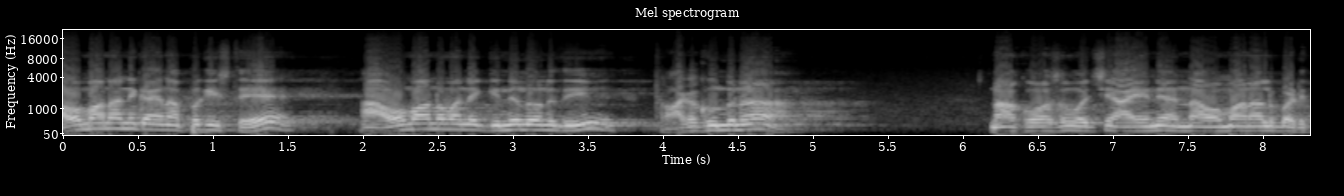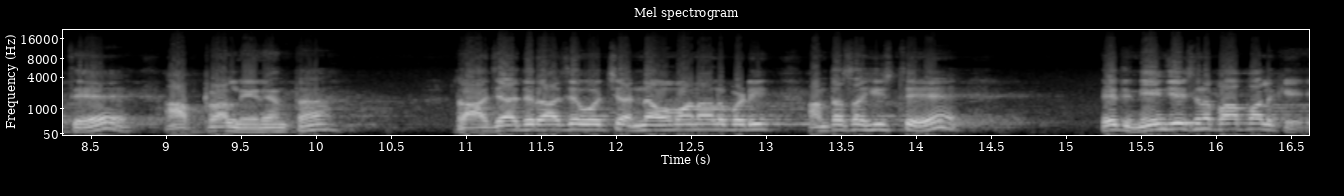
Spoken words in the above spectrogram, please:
అవమానానికి ఆయన అప్పగిస్తే ఆ అవమానం అనే గిన్నెలోనిది త్రాగకుందునా? నా కోసం వచ్చి ఆయనే అన్న అవమానాలు పడితే ఆఫ్టర్ ఆల్ నేనెంత? రాజాది రాజే వచ్చి అన్ని అవమానాలు పడి అంత సహిస్తే ఏది? నేను చేసిన పాపాలకి.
